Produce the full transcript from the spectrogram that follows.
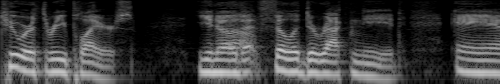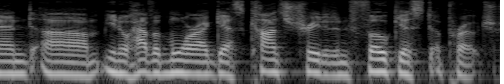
two or three players, you know, that fill a direct need, and um, you know have a more, I guess, concentrated and focused approach.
